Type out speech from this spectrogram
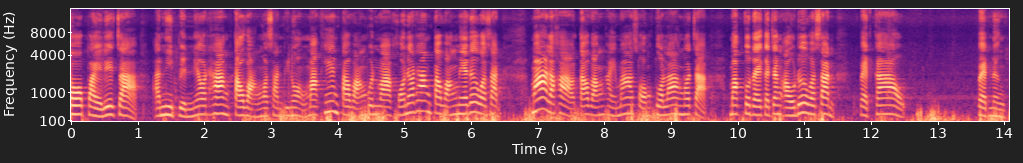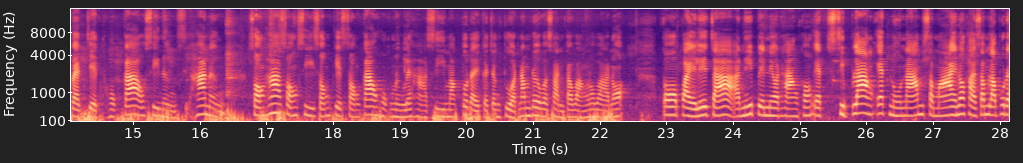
ต่อไปเลยจ้าอันนี้เป็นแนวทางตาหวังวาสันพี่น้องมักแห้งตาหวังเพิ่นว่าขอแนวทางตาหวังแนเด้อว่าสันมาละค่ะ ตาหวังไห่มาสองตัวล่างเนาะจ้ะมักตัวใดก็จังเอาเด้อว่าสันแปดเก้าแปดหนึ่งแปดเจ็ดหกเก้าสี่หนึ่งห้าหนึ่งสองห้าสองสี่สองเจ็ดสองเก้าหกหนึ่งเลยหาซีมักตัวใดก็จังจวดน้ำเด้อว่าสันตาหวังละวาเนาะ ต่อไปเลยจ้า อันนี้เป็นแนวทางของแอดสิบล่างแอดหนูน้ำสมายเนาะค่ะสำหรับผู้ใด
